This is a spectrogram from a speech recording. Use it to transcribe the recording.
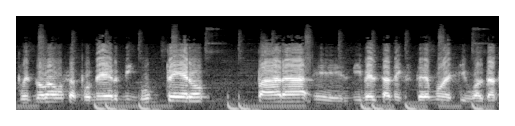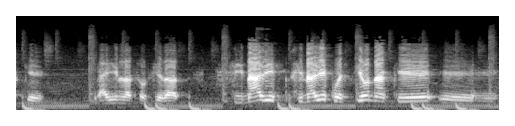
pues no vamos a poner ningún pero para el nivel tan extremo de desigualdad que, hay en la sociedad. Si nadie, si nadie cuestiona que, eh,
